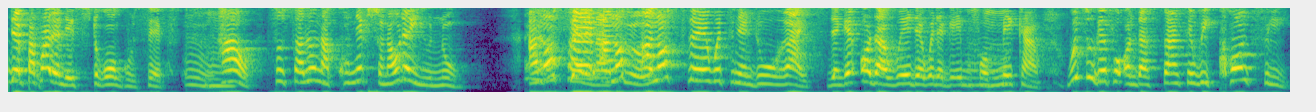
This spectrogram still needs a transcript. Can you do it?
then papa then they struggle self. Mm. How? So salon a connection. How do you know? I not say, I not, true. I not say wetin dem do right. Then get other way there where they get able for make am. We to get for understand say we country.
